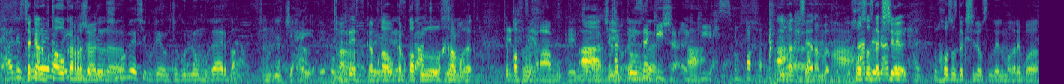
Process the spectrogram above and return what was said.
حتى كنبقاو كنرجعوا ل- ولا تيبغيهم تنقول لهم مغاربه تقول لي التحيه آه، كنبقاو كنبقاو في الآخر. كنبقاو في الآخر احترام وكاين. آه، كاين تقدم الإنسان آه. كيحس بالفخر. ديما الاحترام بالخصوص داكشي. بالخصوص داكشي اللي وصل ليه المغرب آه،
